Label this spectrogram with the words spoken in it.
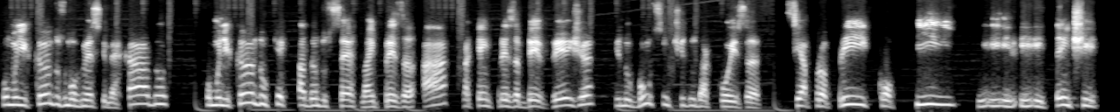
Comunicando os movimentos de mercado, comunicando o que está dando certo na empresa A, para que a empresa B veja e, no bom sentido da coisa, se aproprie, copie e, e, e, tente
